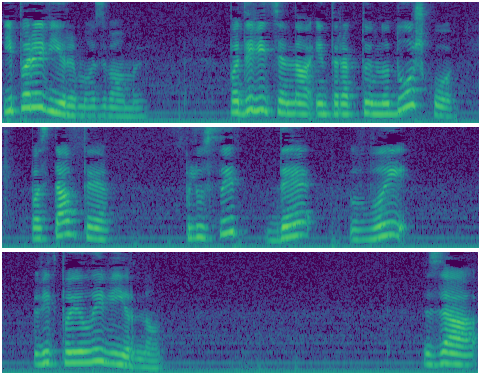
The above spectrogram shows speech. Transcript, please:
І перевіримо з вами. Подивіться на інтерактивну дошку, поставте плюси, де ви відповіли вірно. За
